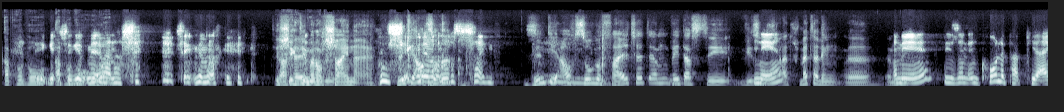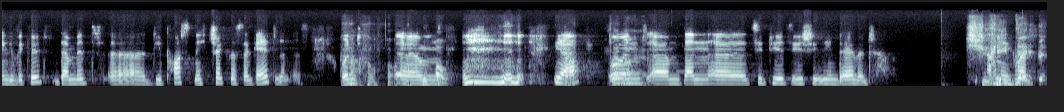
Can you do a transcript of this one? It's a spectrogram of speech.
Apropos, Sie, sie apropos gibt mir Oma. immer noch, schenkt mir immer noch Geld. ich schicke dir immer noch Scheine, ey. Sind die, auch immer so, noch Schein. sind die auch so gefaltet irgendwie, dass sie wie so Nee. eine Art Schmetterling äh, irgendwie- Nee, die sind in Kohlepapier eingewickelt, damit äh, die Post nicht checkt, dass da Geld drin ist. Und ähm, Wow. ja, clever, und ähm, dann äh, zitiert sie Shirin David. Shirin Quatsch. David.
